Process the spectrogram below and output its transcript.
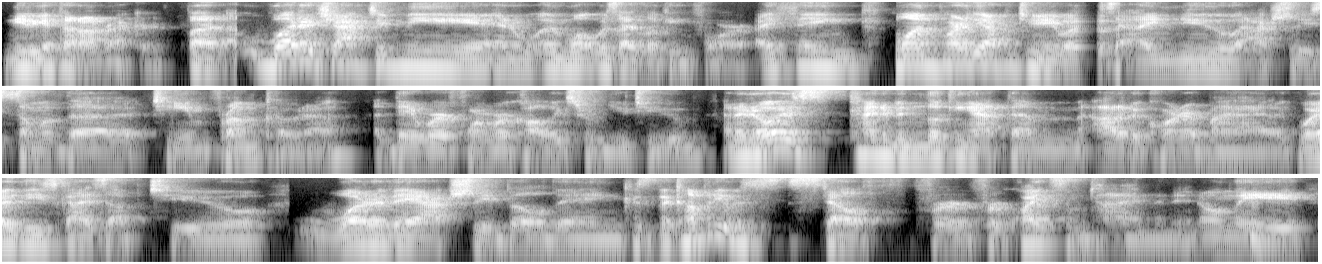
need to get that on record. But what attracted me and, and what was I looking for? I think one part of the opportunity was I knew actually some of the team from Coda. They were former colleagues from YouTube. And I'd always kind of been looking at them out of the corner of my eye. Like, what are these guys up to? What are they actually building? Because the company was stealth for, for quite some time and it only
